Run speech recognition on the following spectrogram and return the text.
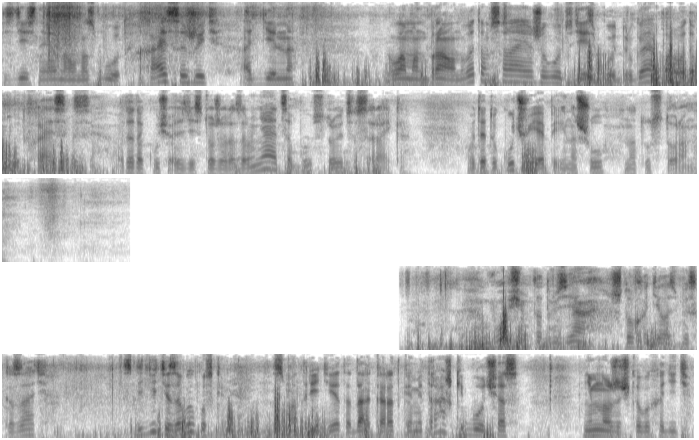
Здесь, наверное, у нас будут хайсы жить отдельно. Ламан Браун в этом сарае живут. Здесь будет другая порода, будут хайсексы. Вот эта куча здесь тоже разровняется, будет строиться сарайка. Вот эту кучу я переношу на ту сторону. В общем-то, друзья, что хотелось бы сказать. Следите за выпусками, смотрите, это, да, короткометражки будут сейчас немножечко выходить.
